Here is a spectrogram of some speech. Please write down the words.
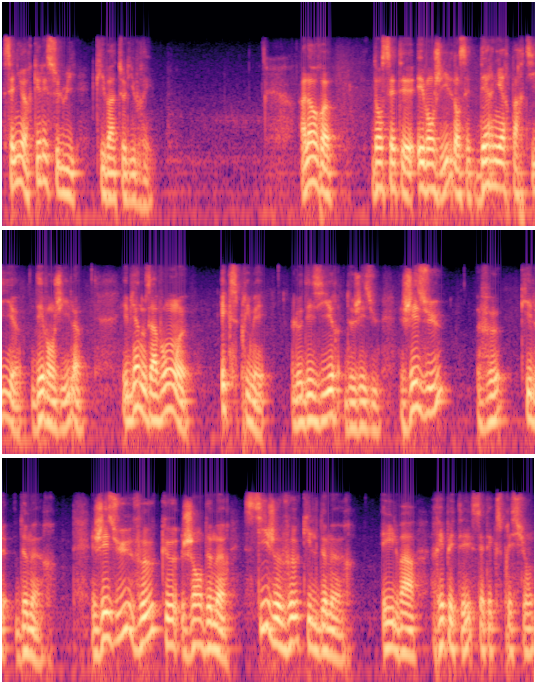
Seigneur, quel est celui qui va te livrer? Alors, dans cet évangile, dans cette dernière partie d'évangile, eh bien, nous avons exprimé le désir de Jésus. Jésus veut qu'il demeure. Jésus veut que Jean demeure. Si je veux qu'il demeure. Et il va répéter cette expression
